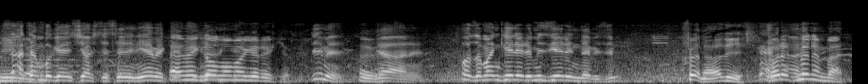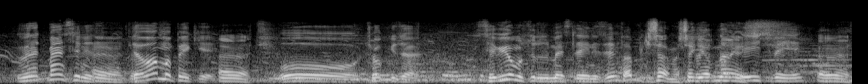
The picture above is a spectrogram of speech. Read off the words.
İyi Zaten bu genç yaşta seni niye emekli Emekli etsinler ki? olmama gerek yok. Değil mi? Evet. Yani. O zaman gelirimiz yerinde bizim. Fena değil. Öğretmenim ben. Öğretmensiniz. Evet, evet. Devam mı peki? Evet. Oo çok güzel. Seviyor musunuz mesleğinizi? Tabii ki sevmesek Çocukları yapmayız. eğitmeyi Evet.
